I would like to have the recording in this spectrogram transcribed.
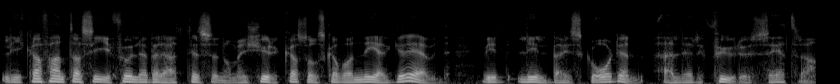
Lika fantasifull är berättelsen om en kyrka som ska vara nedgrävd vid Lillbergsgården eller Furusätra.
